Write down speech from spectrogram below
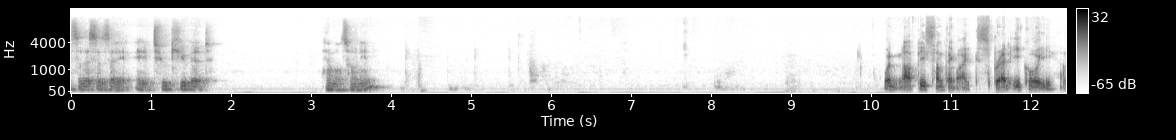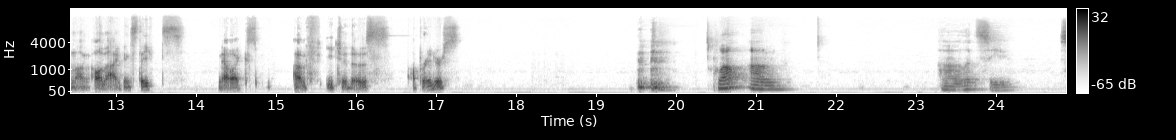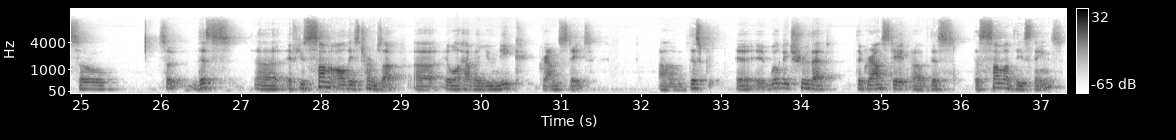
So this is a, a two qubit Hamiltonian. Would not be something like spread equally among all the eigenstates, you know, like of each of those operators? well, um, uh, let's see. So, so this uh, if you sum all these terms up, uh, it will have a unique ground state. Um, this, it, it, will be true that the ground state of this, the sum of these things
